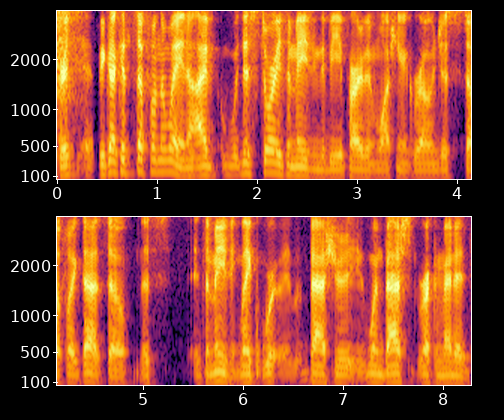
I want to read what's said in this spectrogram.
great. We got good stuff on the way, and I've this story is amazing to be a part of it, and watching it grow, and just stuff like that. So this it's amazing. Like we're, Bash, when Bash recommended,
